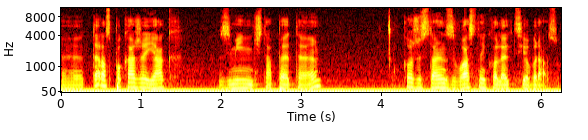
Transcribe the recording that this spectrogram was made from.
E, teraz pokażę jak zmienić tapetę korzystając z własnej kolekcji obrazów.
